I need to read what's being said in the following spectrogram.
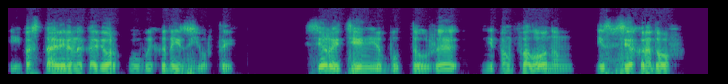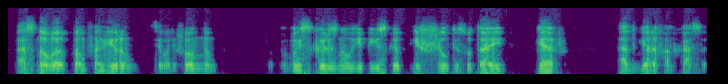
и поставили на ковер у выхода из юрты. Серой тенью, будто уже не памфалоном из всех родов, а снова памфамиром, всего лишенным, выскользнул епископ из Шилтисутай Кер от Гера Фанхаса.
